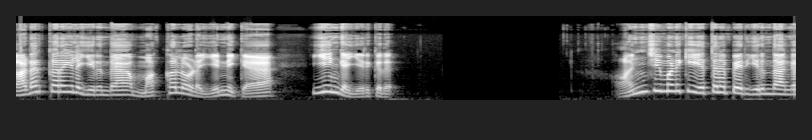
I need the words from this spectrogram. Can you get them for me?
கடற்கரையில் இருந்த மக்களோட எண்ணிக்கை இங்கே இருக்குது. அஞ்சு மணிக்கு எத்தனை பேர் இருந்தாங்க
